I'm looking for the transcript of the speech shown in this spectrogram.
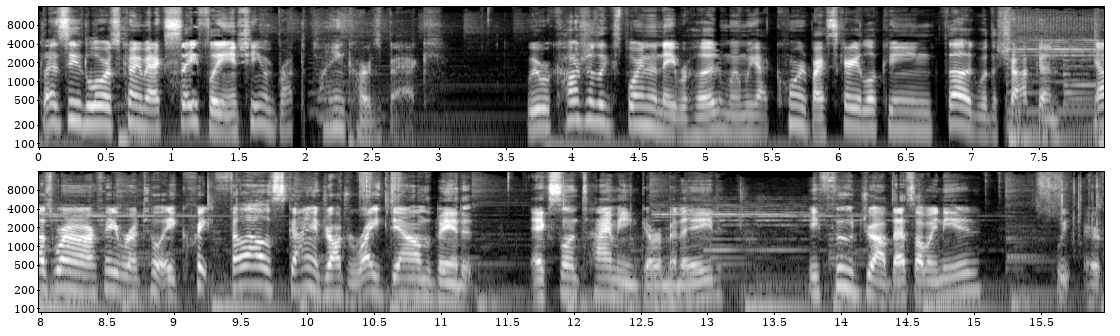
Glad to see Dolores coming back safely, and she even brought the playing cards back. We were cautiously exploring the neighborhood when we got cornered by a scary-looking thug with a shotgun. The odds weren't in our favor until a crate fell out of the sky and dropped right down on the bandit. Excellent timing, government aid. A food drop, that's all we needed. We, er,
